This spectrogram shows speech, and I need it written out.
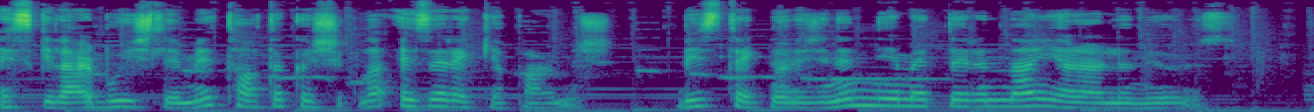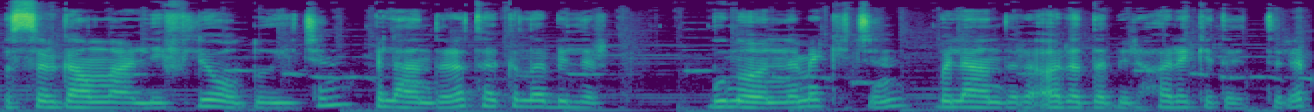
Eskiler bu işlemi tahta kaşıkla ezerek yaparmış. Biz teknolojinin nimetlerinden yararlanıyoruz. Isırganlar lifli olduğu için blender'a takılabilir. Bunu önlemek için blender'ı arada bir hareket ettirip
